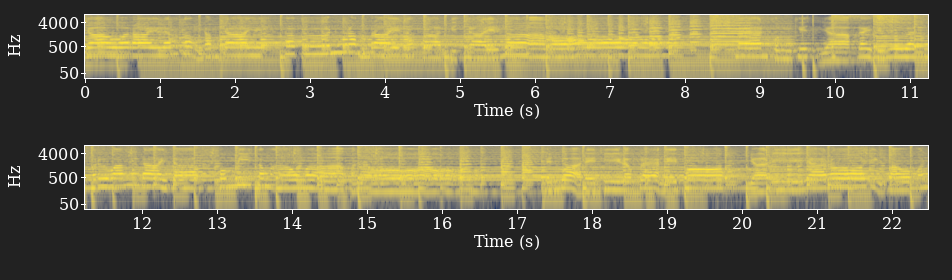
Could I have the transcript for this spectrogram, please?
เจ้าอะไรแล้วต้องดำใจ ถ้าคืนร่ำไรจะปานจิตใจหน้ามองแม้นคุณคิดอยากได้เดือนหรือหวังได้ดาวผมมี ต้องเอามาพนอเห็นว่าได้ทีแล้วแกล้งให้พออย่ารีอย่ารอยิ่งเป่าพน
